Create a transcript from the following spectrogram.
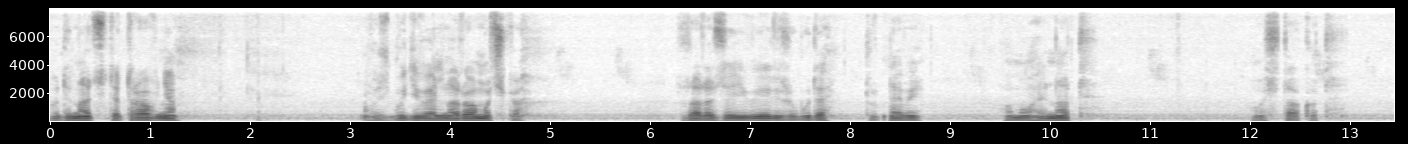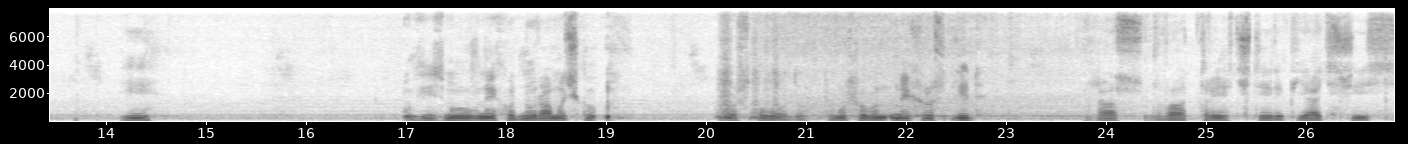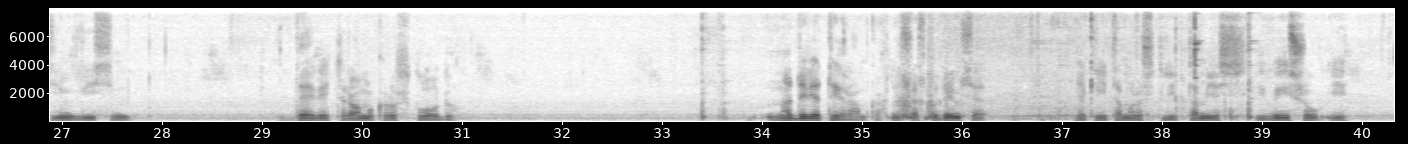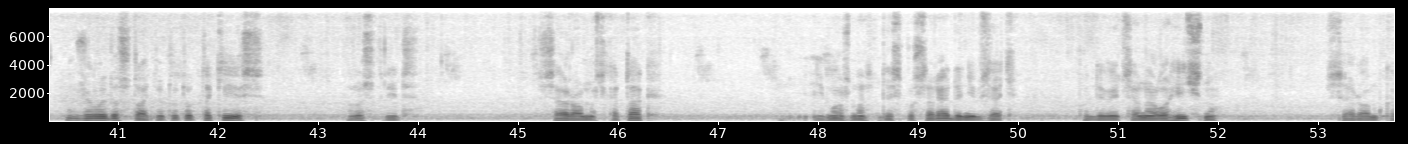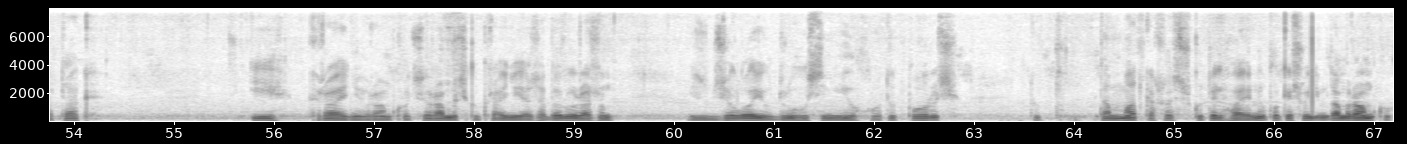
11 травня. Ось будівельна рамочка. Зараз я її виріжу, буде трутневий гомогенат. Ось так от. І візьму в них одну рамочку розплоду, тому що в них розплід раз, два, три, чотири, п'ять, шість, сім, вісім, дев'ять рамок розплоду. На дев'яти рамках. Ну, зараз подивимося, який там розплід. Там є і вийшов, і вжили достатньо. Тут от такий ось розплід. Вся рамочка так. І можна десь посередині взяти, подивитися аналогічно. Вся рамка так. І крайню рамку. Цю рамочку крайню я заберу разом із бджолою в другу сім'ю. Отут поруч. Тут там матка щось шкутильгає. Ну поки що їм дам рамку.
